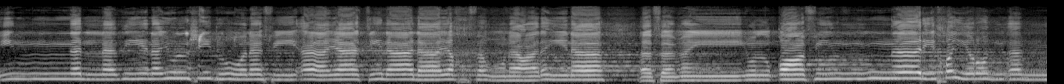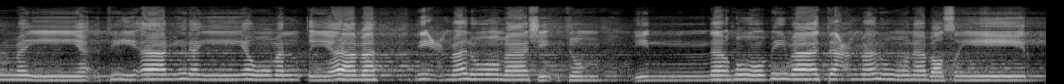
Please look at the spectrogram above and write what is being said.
إن الذين يلحدون في آياتنا لا يخفون علينا أفمن يلقى في النار خير أم من يأتي آمنا يوم القيامة اعملوا ما شئتم إنه بما تعملون بصير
